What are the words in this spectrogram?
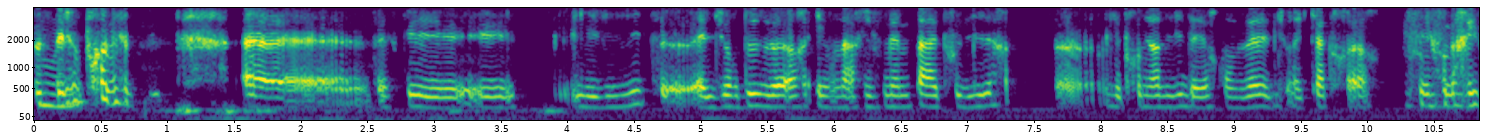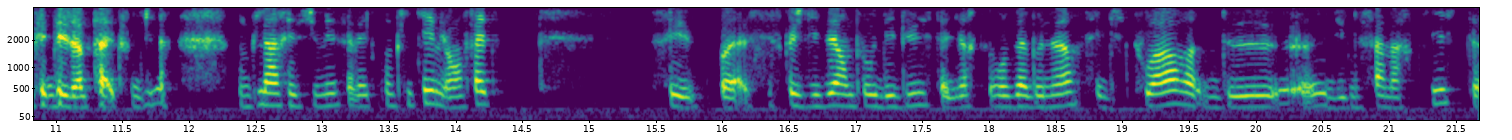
c'est le premier euh, parce que les visites, elles durent deux heures et on n'arrive même pas à tout dire. Euh, les premières visites d'ailleurs qu'on faisait, elles duraient quatre heures et on n'arrivait déjà pas à tout dire. Donc là, résumé, ça va être compliqué, mais en fait, c'est ce que je disais un peu au début, c'est-à-dire que Rosa Bonheur, c'est l'histoire euh, d'une femme artiste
